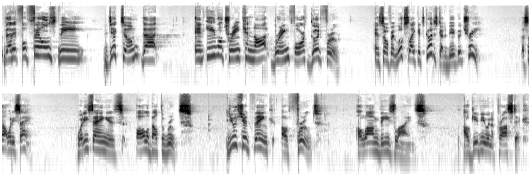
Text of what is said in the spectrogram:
that it fulfills the dictum that an evil tree cannot bring forth good fruit. And so if it looks like it's good, it's got to be a good tree. That's not what he's saying. What he's saying is all about the roots. You should think of fruit along these lines. I'll give you an acrostic.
